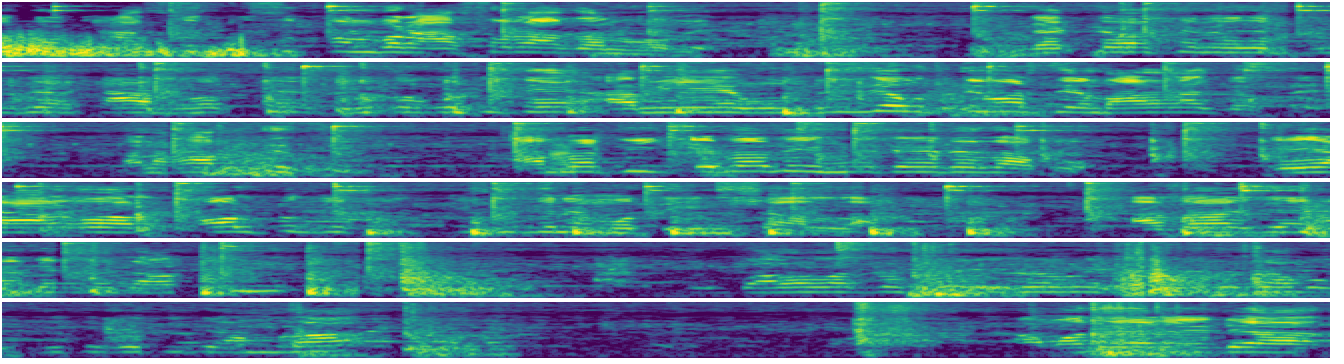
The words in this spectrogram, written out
অর্থাৎ আসর কিছুক্ষণ পরে আসর আজান হবে। দেখতে পাচ্ছেন এই যে ব্রিজের কাজ হচ্ছে দ্রুত গতিতে আমি ব্রিজে উঠতে পারছি ভালো লাগতেছে। মানে হাঁটতেছি আমরা ঠিক এভাবেই হেঁটে হেঁটে যাব। এই আর অল্প কিছু কিছুদিনের মধ্যে, ইনশাআল্লাহ। আশা হয় যে হেঁটে হেঁটে যাচ্ছি। ভালো লাগতেছে, এইভাবে হেঁটে যাব। দ্রুত গতিতে আমরা আমাদের এটা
